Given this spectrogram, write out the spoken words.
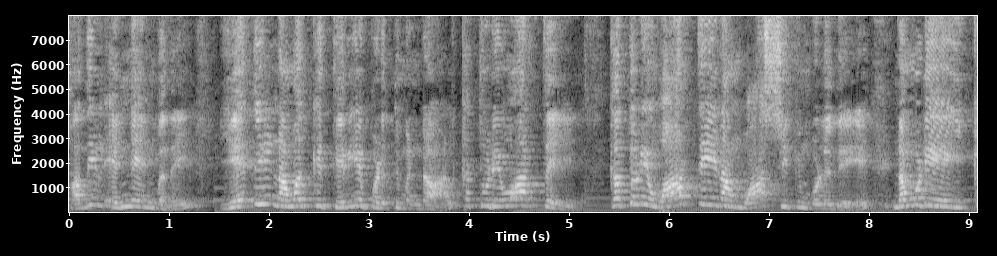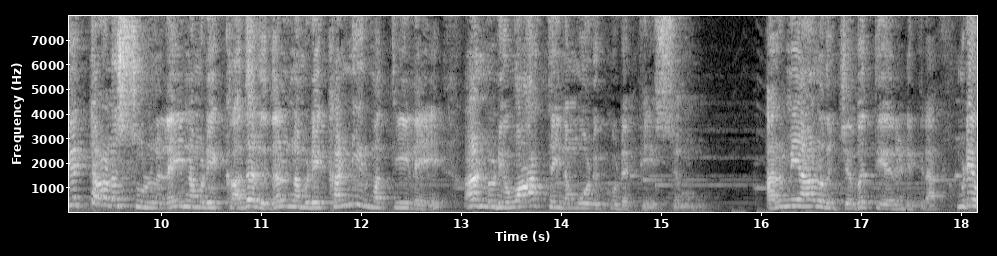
பதில் என்ன என்பதை எது நமக்கு தெரியப்படுத்தும் என்றால் கத்துடைய வார்த்தை கத்துடைய வார்த்தையை நாம் வாசிக்கும் பொழுது நம்முடைய இக்கட்டான சூழ்நிலை நம்முடைய கதறுதல் நம்முடைய கண்ணீர் மத்தியிலே ஆண்டுடைய வார்த்தை நம்மோடு கூட பேசும். அருமையான ஒரு ஜெபத்தியர் எடுக்கிறார். உடைய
